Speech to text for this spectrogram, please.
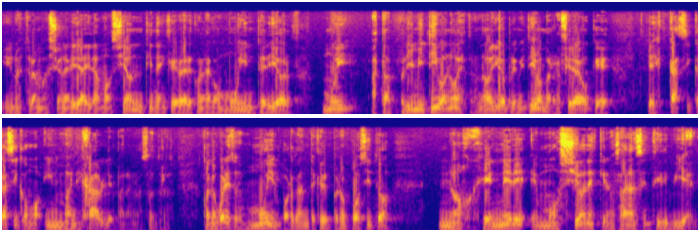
y nuestra emocionalidad y la emoción tiene que ver con algo muy interior, muy hasta primitivo nuestro, ¿no? Yo primitivo me refiero a algo que es casi casi como inmanejable para nosotros. Con lo cual eso es muy importante, que el propósito nos genere emociones que nos hagan sentir bien.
